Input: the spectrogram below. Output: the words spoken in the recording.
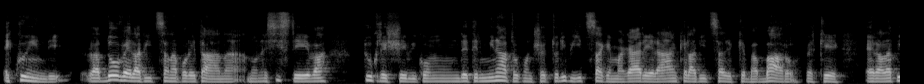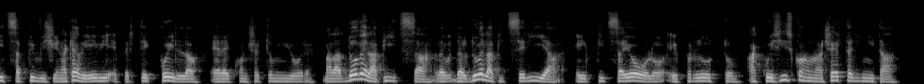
E quindi laddove la pizza napoletana non esisteva, tu crescevi con un determinato concetto di pizza che magari era anche la pizza del kebabaro, perché era la pizza più vicina che avevi e per te quello era il concetto migliore. Ma laddove la pizza, laddove la pizzeria e il pizzaiolo e il prodotto acquisiscono una certa dignità,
